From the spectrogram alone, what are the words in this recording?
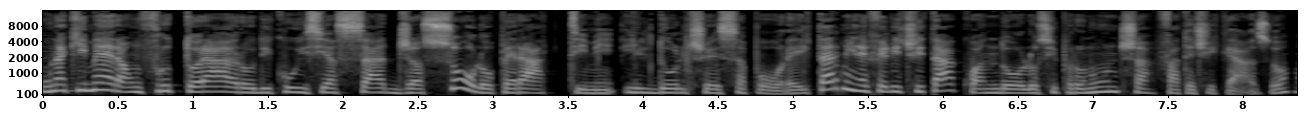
Una chimera, un frutto raro di cui si assaggia solo per attimi il dolce sapore. Il termine felicità, quando lo si pronuncia, fateci caso,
